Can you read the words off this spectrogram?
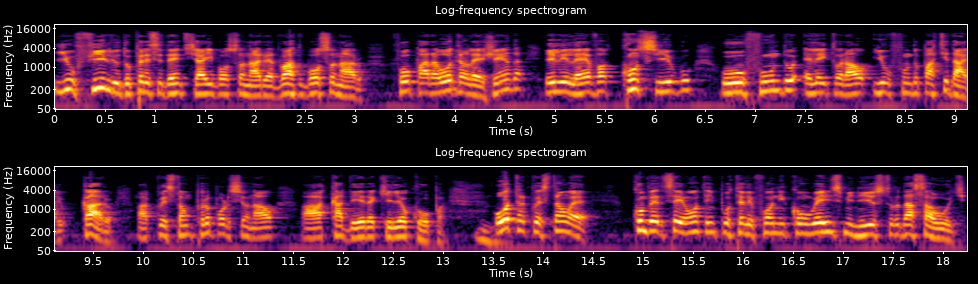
e o filho do presidente Jair Bolsonaro, Eduardo Bolsonaro, for para outra legenda, ele leva consigo o fundo eleitoral e o fundo partidário. Claro, a questão proporcional à cadeira que ele ocupa. Hum. Outra questão é: conversei ontem por telefone com o ex-ministro da Saúde.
